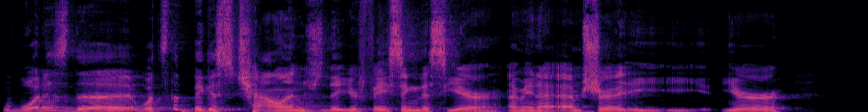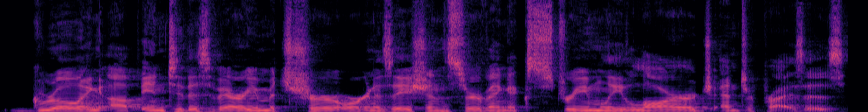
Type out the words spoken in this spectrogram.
what is the what's the biggest challenge that you're facing this year? I mean, I, am sure you're growing up into this very mature organization serving extremely large enterprises.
